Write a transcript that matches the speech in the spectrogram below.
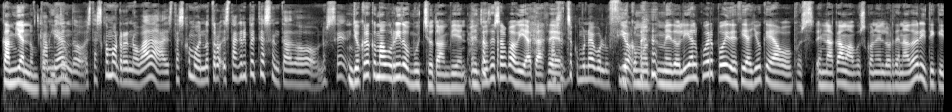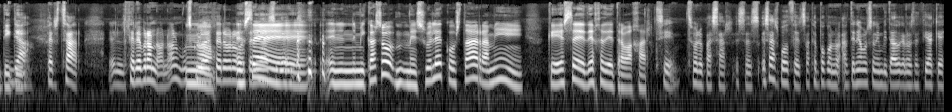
cambiando un poquito. Cambiando, estás como renovada, estás como en otro, esta gripe te ha sentado, no sé, Yo creo que me ha aburrido mucho también, entonces algo había que has hacer. hecho como una Y evolución. como me dolía el cuerpo y decía, ¿yo qué hago? Pues en la cama, pues con el ordenador y tiki tiki. Ya, perchar. El cerebro no, ¿no? El músculo No, del cerebro lo tenía así. ese, en mi caso, me suele costar a mí que ese deje de trabajar. Sí, suele pasar. Esas, esas voces. Hace poco no- teníamos un invitado que nos decía que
